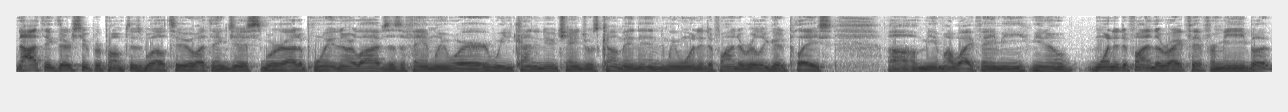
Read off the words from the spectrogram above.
No, I think they're super pumped as well too. I think just we're at a point in our lives as a family where we kind of knew change was coming, and we wanted to find a really good place. Um, me and my wife Amy, you know, wanted to find the right fit for me, but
